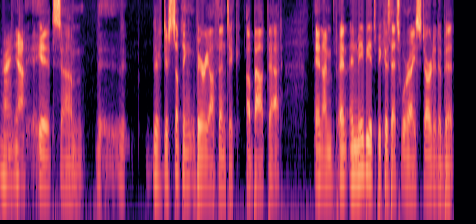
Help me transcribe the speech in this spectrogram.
Right. Yeah. It's um, there's there's something very authentic about that, and I'm and and maybe it's because that's where I started a bit.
